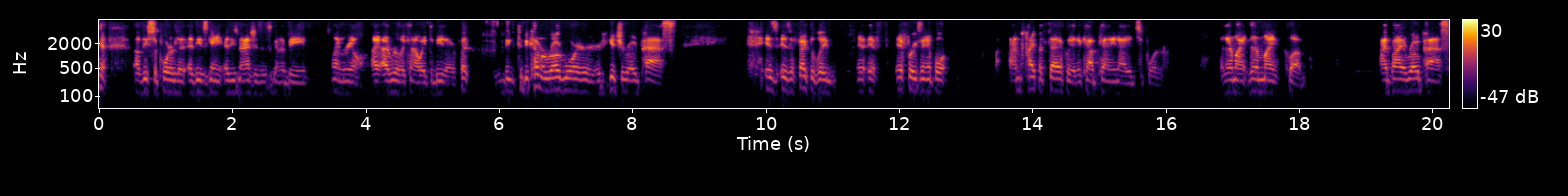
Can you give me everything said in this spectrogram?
of these supporters at, at, these game at these matches is going to be unreal. I, I, really cannot wait to be there. But be, to become a road warrior or to get your road pass is is effectively if if for example I'm hypothetically a DeKalb County United supporter and they're my they're my club. I buy a road pass.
